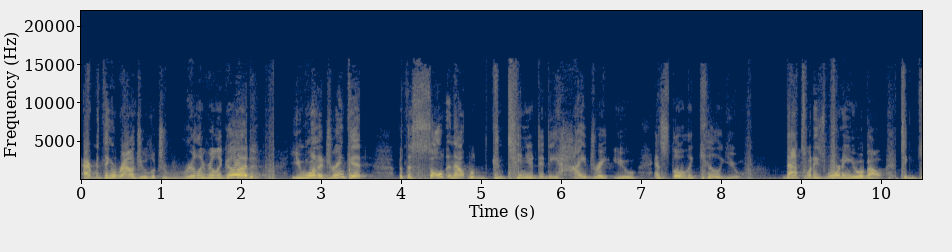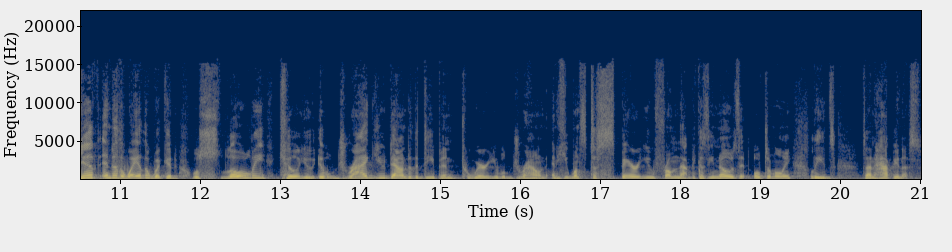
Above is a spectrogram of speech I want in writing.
everything around you looks really, really good. You want to drink it, but the salt in that will continue to dehydrate you and slowly kill you. That's what he's warning you about. To give into the way of the wicked will slowly kill you. It will drag you down to the deep end to where you will drown. And he wants to spare you from that because he knows it ultimately leads to unhappiness.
